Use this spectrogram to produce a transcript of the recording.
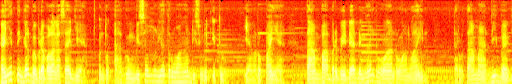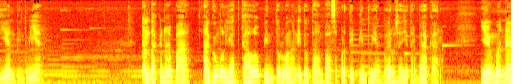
Hanya tinggal beberapa langkah saja untuk Agung bisa melihat ruangan di sudut itu yang rupanya tampak berbeda dengan ruangan-ruangan lain, terutama di bagian pintunya. Entah kenapa, Agung melihat kalau pintu ruangan itu tampak seperti pintu yang baru saja terbakar. Yang mana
